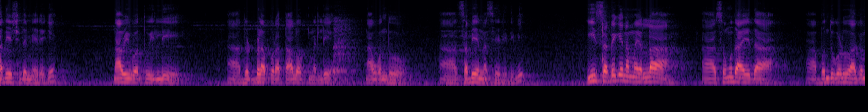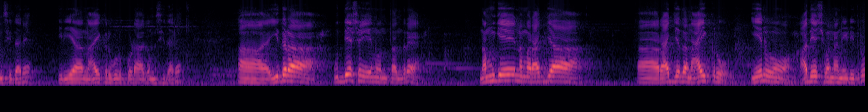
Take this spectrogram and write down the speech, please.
ಆದೇಶದ ಮೇರೆಗೆ ನಾವಿವತ್ತು ಇಲ್ಲಿ ದೊಡ್ಡಬಳ್ಳಾಪುರ ತಾಲೂಕಿನಲ್ಲಿ ನಾವೊಂದು ಸಭೆಯನ್ನು ಸೇರಿದ್ದೀವಿ. ಈ ಸಭೆಗೆ ನಮ್ಮ ಎಲ್ಲ ಸಮುದಾಯದ ಬಂಧುಗಳು ಆಗಮಿಸಿದ್ದಾರೆ, ಹಿರಿಯ ನಾಯಕರುಗಳು ಕೂಡ ಆಗಮಿಸಿದ್ದಾರೆ. ಇದರ ಉದ್ದೇಶ ಏನು ಅಂತಂದರೆ, ನಮಗೆ ನಮ್ಮ ರಾಜ್ಯ ರಾಜ್ಯದ ನಾಯಕರು ಏನು ಆದೇಶವನ್ನು ನೀಡಿದರು?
